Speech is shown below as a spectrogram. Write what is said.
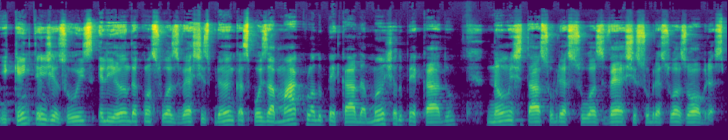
E quem tem Jesus, ele anda com as suas vestes brancas, pois a mácula do pecado, a mancha do pecado, não está sobre as suas vestes, sobre as suas obras.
